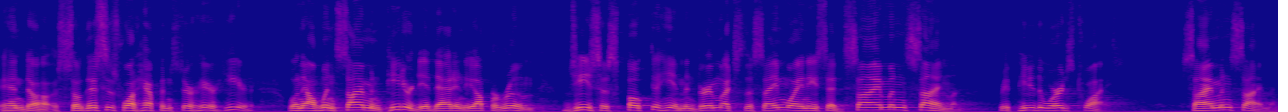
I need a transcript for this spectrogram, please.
And uh, so this is what happens to her here. Well, now, when Simon Peter did that in the upper room, Jesus spoke to him in very much the same way, and he said, Simon, Simon. Repeated the words twice Simon, Simon.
